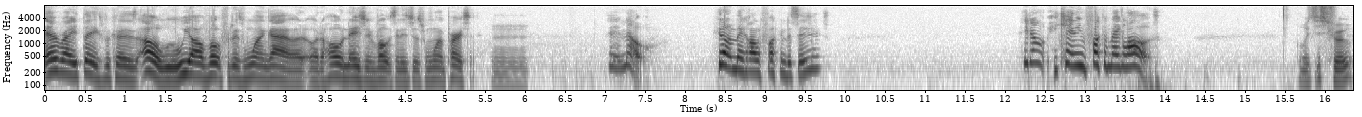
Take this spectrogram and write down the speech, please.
Everybody thinks because oh we all vote for this one guy or, or the whole nation votes and it's just one person. mm, Hey, no, he don't make all the fucking decisions. He don't. He can't even fucking make laws. which is true.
